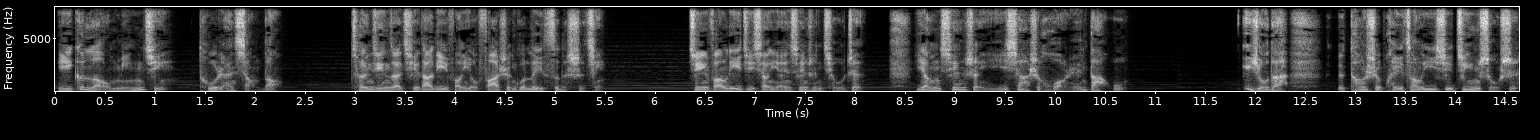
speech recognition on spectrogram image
一个老民警突然想到。曾经在其他地方有发生过类似的事情，警方立即向杨先生求证，杨先生一下是恍然大悟，有的，当时陪葬了一些金银首饰，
